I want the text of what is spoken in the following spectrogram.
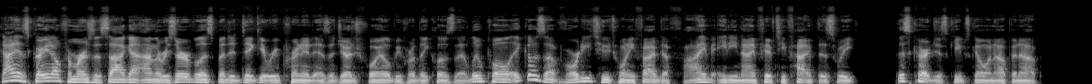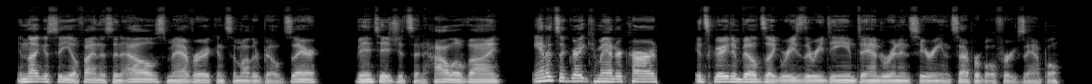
Gaea's Cradle from Urza Saga on the reserve list, but it did get reprinted as a judge foil before they closed that loophole. It goes up 42.25 to 589.55 this week. This card just keeps going up and up. In Legacy, you'll find this in Elves, Maverick, and some other builds there. Vintage, it's in Hollowvine. And it's a great commander card. It's great in builds like Rhys the Redeemed and Rin and Seri Inseparable, for example.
